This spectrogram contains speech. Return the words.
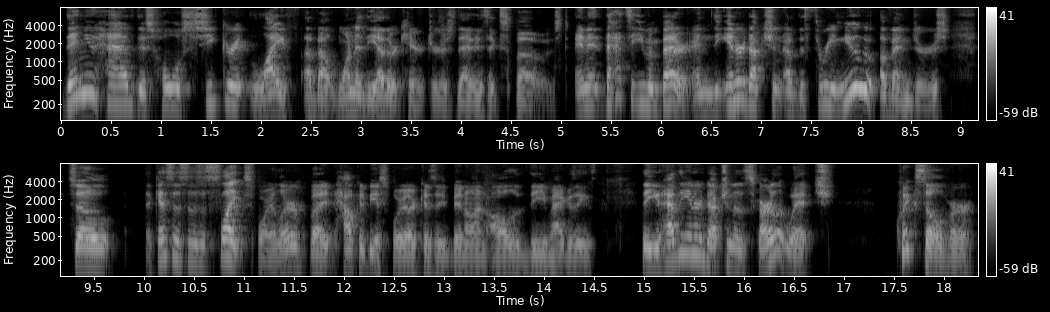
Then you have this whole secret life about one of the other characters that is exposed. And it, that's even better. And the introduction of the three new Avengers. So I guess this is a slight spoiler, but how could it be a spoiler because they've been on all of the magazines? That you have the introduction of the Scarlet Witch, Quicksilver,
